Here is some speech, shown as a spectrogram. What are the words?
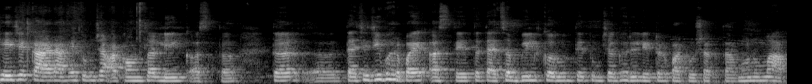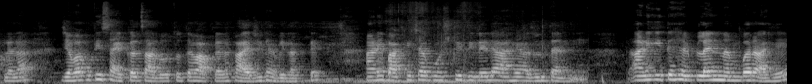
हे जे कार्ड आहे तुमच्या अकाउंटला लिंक असतं. तर त्याची जी भरपाई असते तर त्याचं बिल करून ते तुमच्या घरी लेटर पाठवू शकता. म्हणून मग आपल्याला जेव्हा ती सायकल चालवतो तेव्हा आपल्याला काळजी घ्यावी लागते. आणि बाकीच्या गोष्टी दिलेल्या आहे अजून त्यांनी. आणि इथे हेल्पलाईन नंबर आहे.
